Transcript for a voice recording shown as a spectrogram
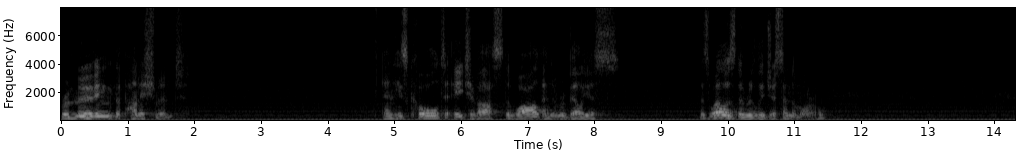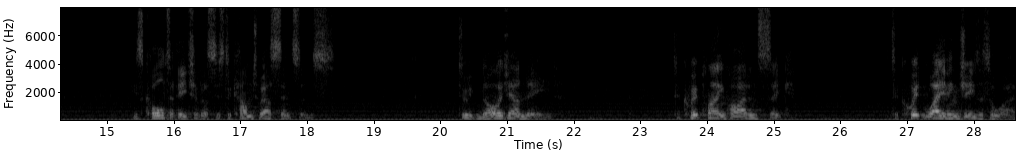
removing the punishment. And his call to each of us, the wild and the rebellious, as well as the religious and the moral, his call to each of us is to come to our senses, to acknowledge our need, to quit playing hide and seek, to quit waving Jesus away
